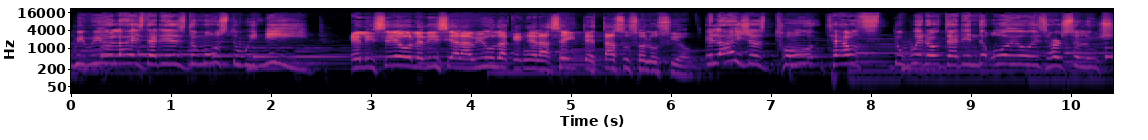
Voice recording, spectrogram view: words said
we realize that it is the most that we need. Eliseo le dice a la viuda que en el aceite está su solución. Elijah told, tells the widow that in the oil is her solution.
